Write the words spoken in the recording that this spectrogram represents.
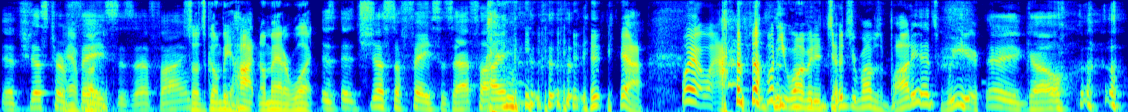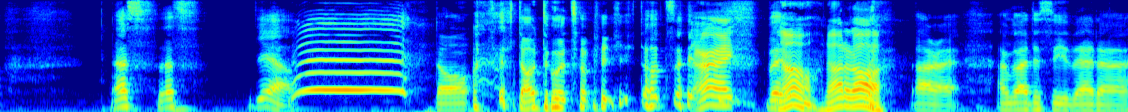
It's just her Yeah, face. Is that fine? so it's going to be hot no matter what. Is it's just a face? Is that fine? yeah. Wait, wait, I'm not, what do you want me to judge your mom's body? That's weird. there you go. that's that's yeah. Eh, Don't don't do it to me. Don't say. all right. But no, not at all. all right. I'm glad to see that. uh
